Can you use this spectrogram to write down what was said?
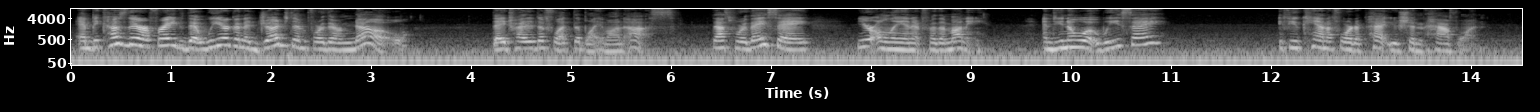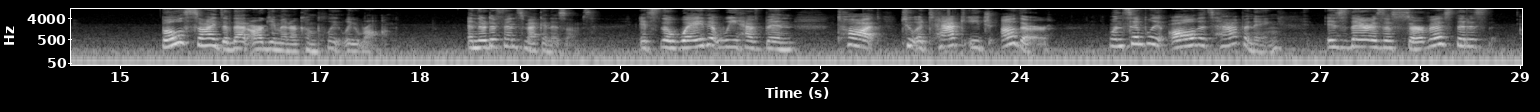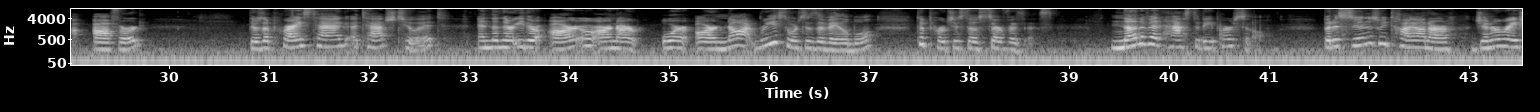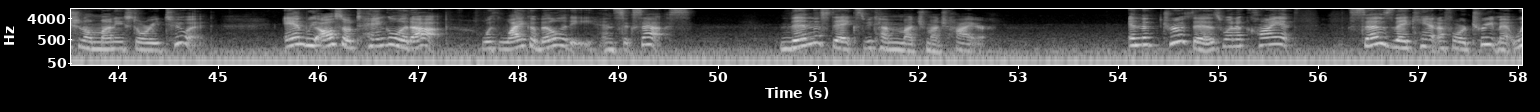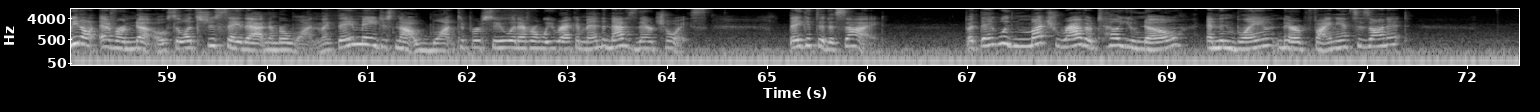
And because they're afraid that we are going to judge them for their no, they try to deflect the blame on us. That's where they say, You're only in it for the money. And do you know what we say? If you can't afford a pet, you shouldn't have one. Both sides of that argument are completely wrong. And they're defense mechanisms. It's the way that we have been taught to attack each other when simply all that's happening is there is a service that is offered, there's a price tag attached to it, and then there either are or are not or are not resources available to purchase those services. None of it has to be personal. But as soon as we tie on our generational money story to it, and we also tangle it up with likability and success, then the stakes become much, much higher. And the truth is, when a client says they can't afford treatment, we don't ever know. So let's just say that number one. Like they may just not want to pursue whatever we recommend, and that is their choice. They get to decide. But they would much rather tell you no and then blame their finances on it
